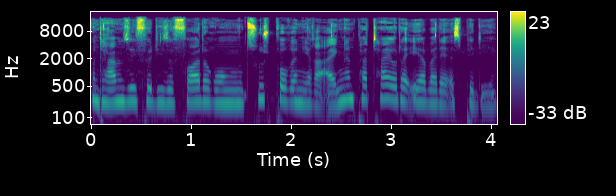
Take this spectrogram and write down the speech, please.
Und haben Sie für diese Forderungen Zuspruch in Ihrer eigenen Partei oder eher bei der SPD?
